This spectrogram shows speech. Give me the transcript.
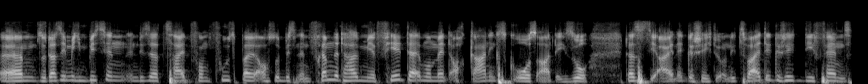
ähm, sodass ich mich ein bisschen in dieser Zeit vom Fußball auch so ein bisschen entfremdet habe. Mir fehlt da im Moment auch gar nichts großartig. So, das ist die eine Geschichte. Und die zweite Geschichte, die Fans.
